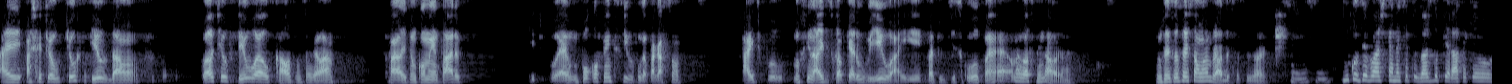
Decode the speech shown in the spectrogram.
Aí acho que o tio Phil dá um. Ou é o tio Phil ou é o Carlton, sei lá. Faz um comentário que tipo, é um pouco ofensivo pra garçom. Aí, tipo, no final ele descobre que era o Will, aí vai pedir desculpa. É, é um negócio bem da hora, né? Não sei se vocês estão lembrados desse episódio. Sim, sim. Inclusive, eu acho que é nesse episódio do Pirata que o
